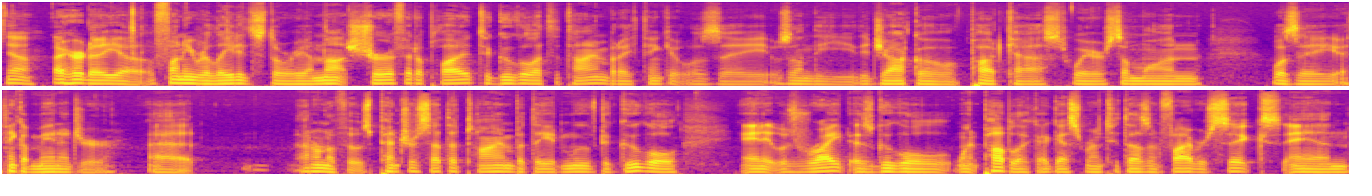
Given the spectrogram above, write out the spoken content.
Yeah, I heard a uh, funny related story. I'm not sure if it applied to Google at the time, but I think it was a it was on the the Jocko podcast where someone was a I think a manager at I don't know if it was Pinterest at the time, but they had moved to Google, and it was right as Google went public, I guess around 2005 or six, and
